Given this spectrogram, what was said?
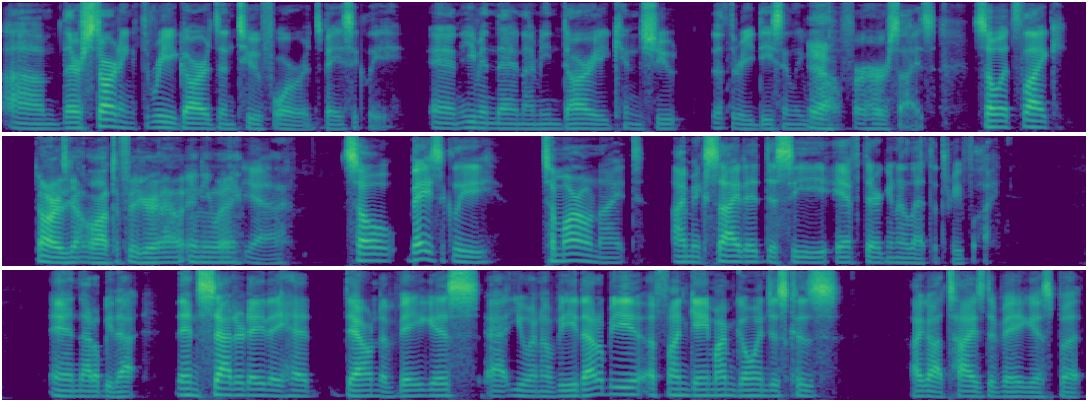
Um, they're starting three guards and two forwards basically. And even then, I mean Dari can shoot the three decently Yeah. well for her size. So it's like Dari's got a lot to figure out anyway Yeah. So basically, tomorrow night, I'm excited to see if they're going to let the three fly. And that'll be that. Then Saturday, they head down to Vegas at UNLV. That'll be a fun game. I'm going just because I got ties to Vegas, but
